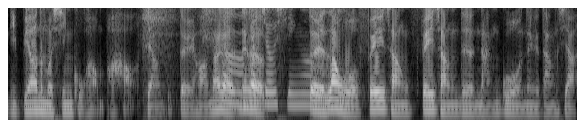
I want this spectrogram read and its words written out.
你不要那么辛苦好不好？这样子对哈，那个那个揪心哦，对，让我非常非常的难过。那个当下，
